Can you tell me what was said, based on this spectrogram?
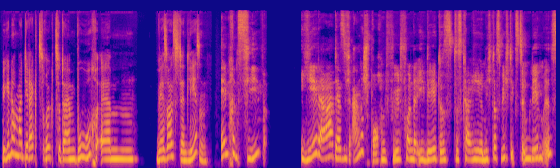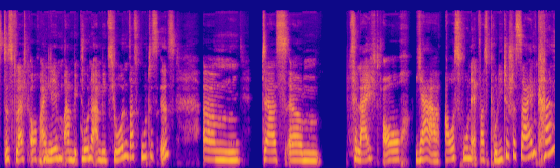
Wir gehen nochmal direkt zurück zu deinem Buch. Ähm, wer soll es denn lesen? Im Prinzip jeder, der sich angesprochen fühlt von der Idee, dass das Karriere nicht das Wichtigste im Leben ist, dass vielleicht auch ein mhm. Leben ambi ohne Ambitionen was Gutes ist, ähm, dass ähm, vielleicht auch ja Ausruhen etwas Politisches sein kann.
